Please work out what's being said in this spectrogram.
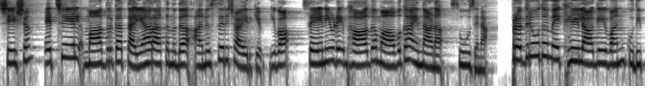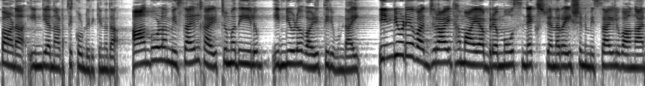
ശേഷം എച്ച് എൽ മാതൃക തയ്യാറാക്കുന്നത് അനുസരിച്ചായിരിക്കും. ഇവ സേനയുടെ ഭാഗമാവുക എന്നാണ് സൂചന. പ്രതിരോധ മേഖലയിലാകെ വൻ കുതിപ്പാണ് ഇന്ത്യ നടത്തിക്കൊണ്ടിരിക്കുന്നത്. ആഗോള മിസൈൽ കയറ്റുമതിയിലും ഇന്ത്യയുടെ വഴിത്തിരിവുണ്ടായി. ഇന്ത്യയുടെ വജ്രായുധമായ ബ്രഹ്മോസ് നെക്സ്റ്റ് ജനറേഷൻ മിസൈൽ വാങ്ങാൻ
